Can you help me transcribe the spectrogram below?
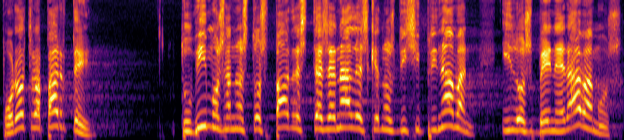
Por otra parte, tuvimos a nuestros padres terrenales que nos disciplinaban y los venerábamos.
